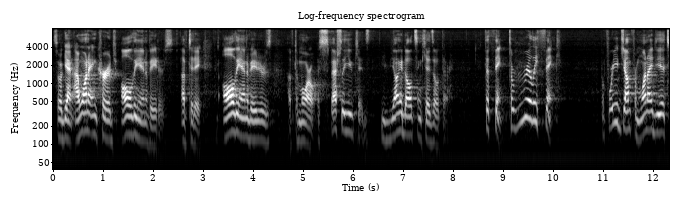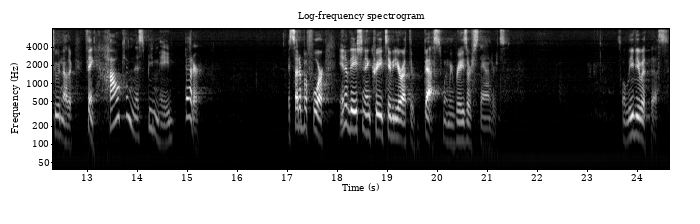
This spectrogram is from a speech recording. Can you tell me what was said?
So again, I want to encourage all the innovators of today and all the innovators of tomorrow, especially you kids, you young adults and kids out there, to think, to really think. Before you jump from one idea to another, think, how can this be made better? I said it before, innovation and creativity are at their best when we raise our standards. So I'll leave you with this.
